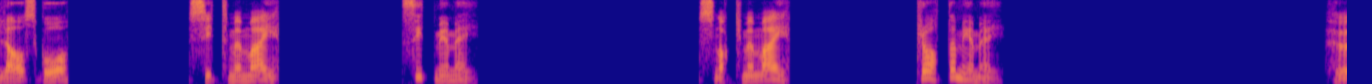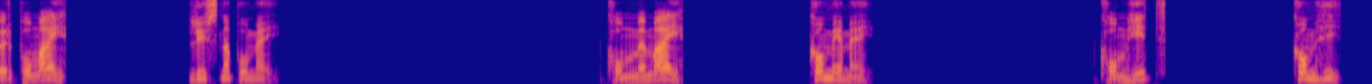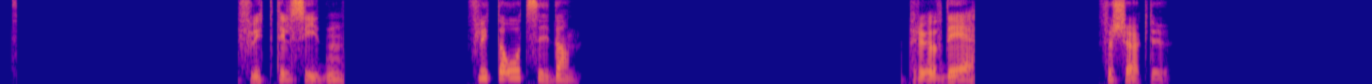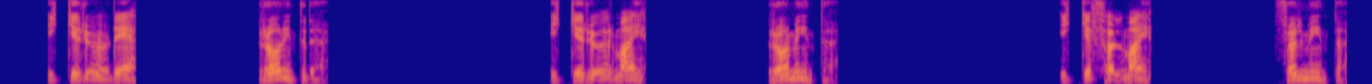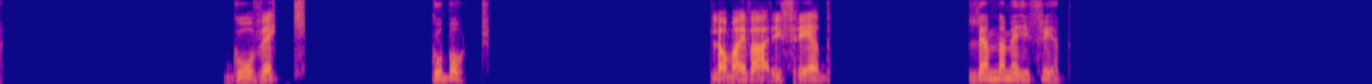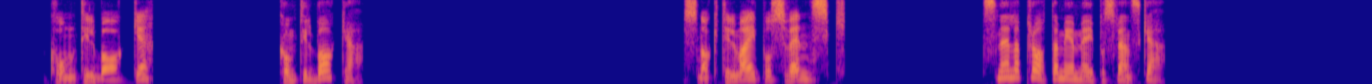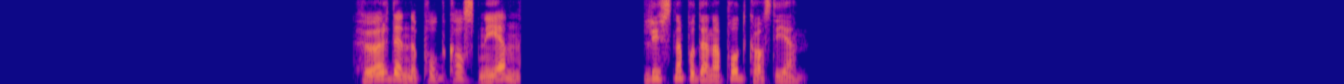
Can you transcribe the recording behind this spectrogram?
La oss gå. Sitt med meg. Sitt med meg. Snakk med meg. Prata med meg. Hør på meg. Lyssna på meg. Kom med meg. Kom med meg. Kom hit. Kom hit. Flytt til siden. Flytta åt sidan. Prøv det. Försök du. Ikke rør det. Rör inte det. Ikke rør meg. Rör mig inte. Ikke følg meg. Følg mig inte. Gå vekk. Gå bort. La meg være i fred. Lämna mig i fred. Kom tilbake. Kom tillbaka. Snakk til meg på svensk. Snälla prata med mig på svenska. Hør denne podkasten igjen. Lyssna på denna podcast igen.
